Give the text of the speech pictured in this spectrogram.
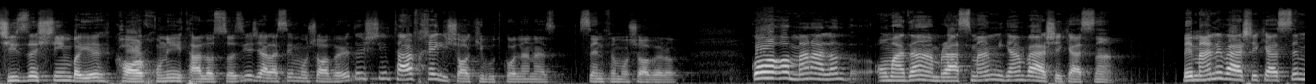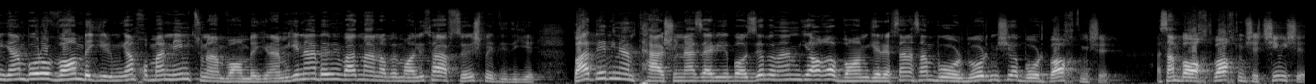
چیز داشتیم با یه کارخونه تلاسازی جلسه مشاوره داشتیم. طرف خیلی شاکی بود کلا از سنف مشاوره. گفت آقا من الان اومدم رسما میگم ورشکستم. به من ورشکسته میگم برو وام بگیر. میگم خب من نمی‌تونم وام بگیرم. میگه نه ببین باید منابع مالی تو افزایش بدی دیگه. باید ببینم ترش و نظریه بازی به من میگه آقا وام گرفتن اصلا برد برد میشه یا برد باخت میشه؟ اصلا باخت باخت میشه. چی میشه؟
